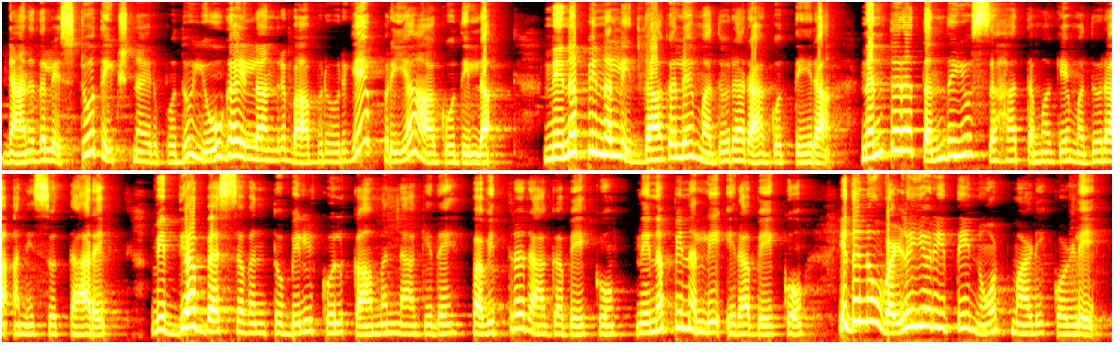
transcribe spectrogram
ಜ್ಞಾನದಲ್ಲಿ ಎಷ್ಟೋ ತೀಕ್ಷ್ಣ ಇರ್ಬೋದು. ಯೋಗ ಇಲ್ಲ ಅಂದರೆ ಬಾಬರೂರಿಗೆ ಪ್ರಿಯ ಆಗೋದಿಲ್ಲ ನೆನಪಿನಲ್ಲಿ ಇದ್ದಾಗಲೇ ಮಧುರರಾಗುತ್ತೀರಾ? ನಂತರ ತಂದೆಯೂ ಸಹ ತಮಗೆ ಮಧುರ ಅನಿಸುತ್ತಾರೆ. ವಿದ್ಯಾಭ್ಯಾಸವಂತೂ ಬಿಲ್ಕುಲ್ ಕಾಮನ್ ಆಗಿದೆ ಪವಿತ್ರರಾಗಬೇಕು. ನೆನಪಿನಲ್ಲಿ ಇರಬೇಕು. ಇದನ್ನು ಒಳ್ಳೆಯ ರೀತಿ ನೋಟ್ ಮಾಡಿಕೊಳ್ಳಿ.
